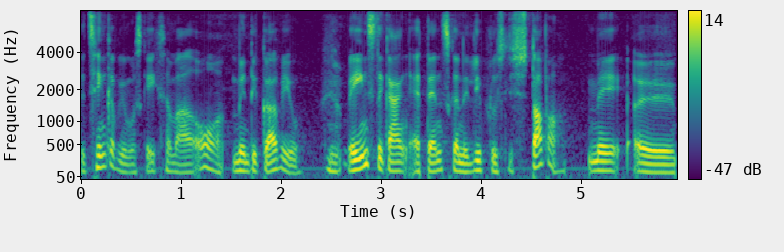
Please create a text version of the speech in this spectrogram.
Det tænker vi måske ikke så meget over, men det gør vi jo. Ja. Hver eneste gang, at danskerne lige pludselig stopper med øh,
